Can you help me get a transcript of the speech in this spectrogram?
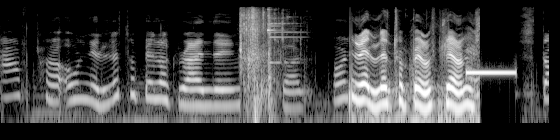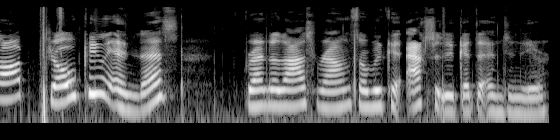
After only a little bit of grinding, only a little bit of gems. Stop joking and let's grind the last round so we can actually get the engineer.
